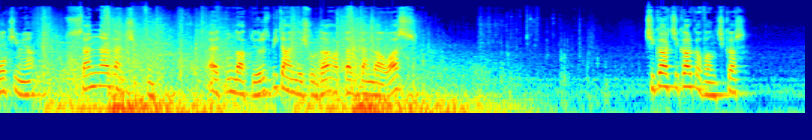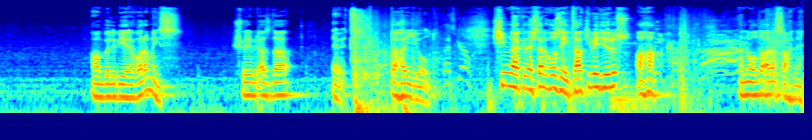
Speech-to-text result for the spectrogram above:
O kim ya? Sen nereden çıktın? Evet bunu da aklıyoruz. Bir tane de şurada. Hatta bir tane daha var. Çıkar çıkar kafanı çıkar. Ama böyle bir yere varamayız. Şöyle biraz daha... Evet. Daha iyi oldu. Şimdi arkadaşlar Jose'yi takip ediyoruz. Aha. Ha, ne oldu? Ara sahne.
